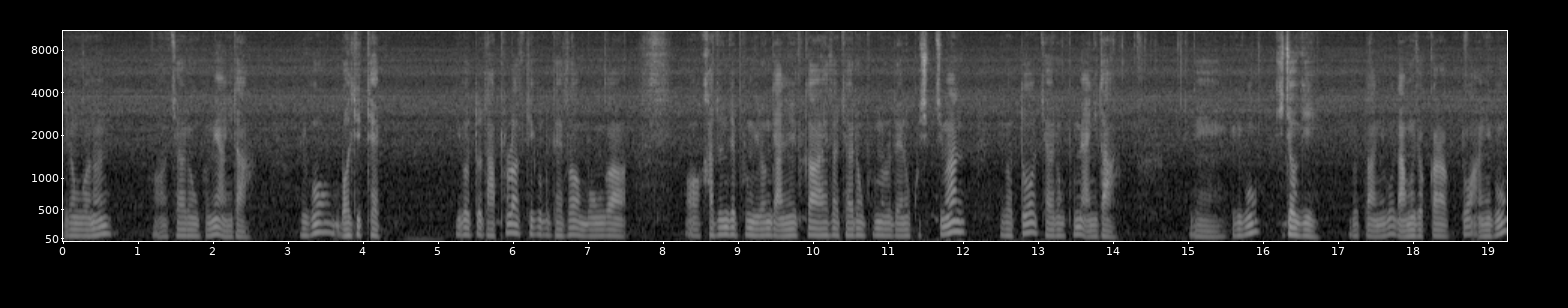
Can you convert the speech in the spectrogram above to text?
이런 거는 어, 재활용품이 아니다. 그리고 멀티탭 이것도 다 플라스틱으로 돼서 뭔가 어, 가전제품 이런 게 아닐까 해서 재활용품으로 내놓고 싶지만 이것도 재활용품이 아니다. 네, 그리고 기저귀 이것도 아니고 나무젓가락도 아니고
